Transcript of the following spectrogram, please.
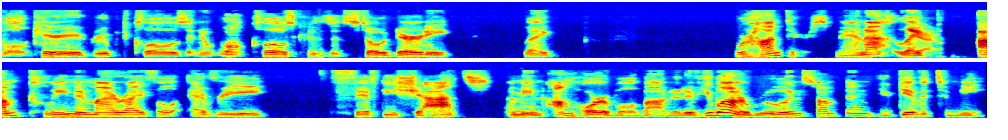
bolt carrier group to close and it won't close because it's so dirty like we're hunters man. I like yeah. i'm cleaning my rifle every 50 shots. I mean i'm horrible about it. If you want to ruin something you give it to me.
